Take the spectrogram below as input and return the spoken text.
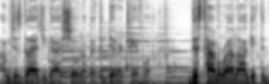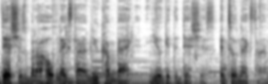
I'm just glad you guys showed up at the dinner table. This time around, I'll get the dishes, but I hope next time you come back, you'll get the dishes. Until next time.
